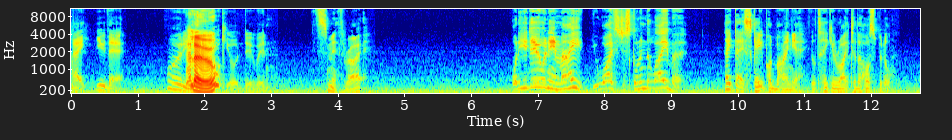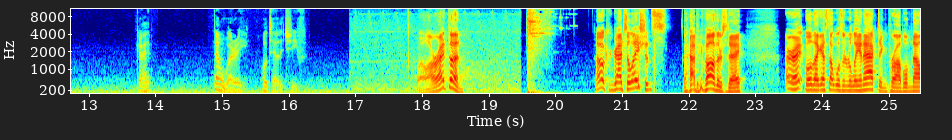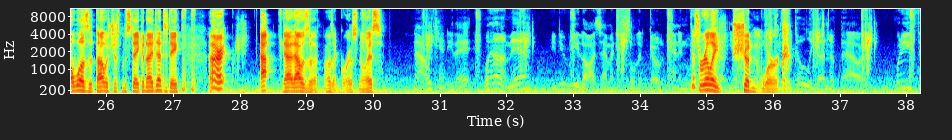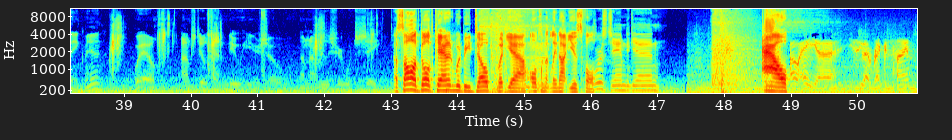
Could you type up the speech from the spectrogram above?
Hey, you there? What do you Hello? think you're doing? It's Smith, right? What are you doing here, mate? Your wife's just gone into labour. Take that escape pod behind you. It'll take you right to the hospital. Go ahead. Don't worry. I'll tell the chief. Well, all right then. Oh, congratulations. Happy Father's Day. All right, well, I guess that wasn't really an acting problem now, was it? That was just mistaken identity. All right. Ah, yeah, that was a that was a gross noise. No, we can't do that. Why not, man? You do realize how much solid gold cannon This really shouldn't work. We totally got enough power. What do you think, man? Well, I'm still kind of new here, so I'm not really sure what to say. A solid gold cannon would be dope, but yeah, ultimately not useful. Door's jammed again. Ow. Oh, hey, uh, you see that record sign?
